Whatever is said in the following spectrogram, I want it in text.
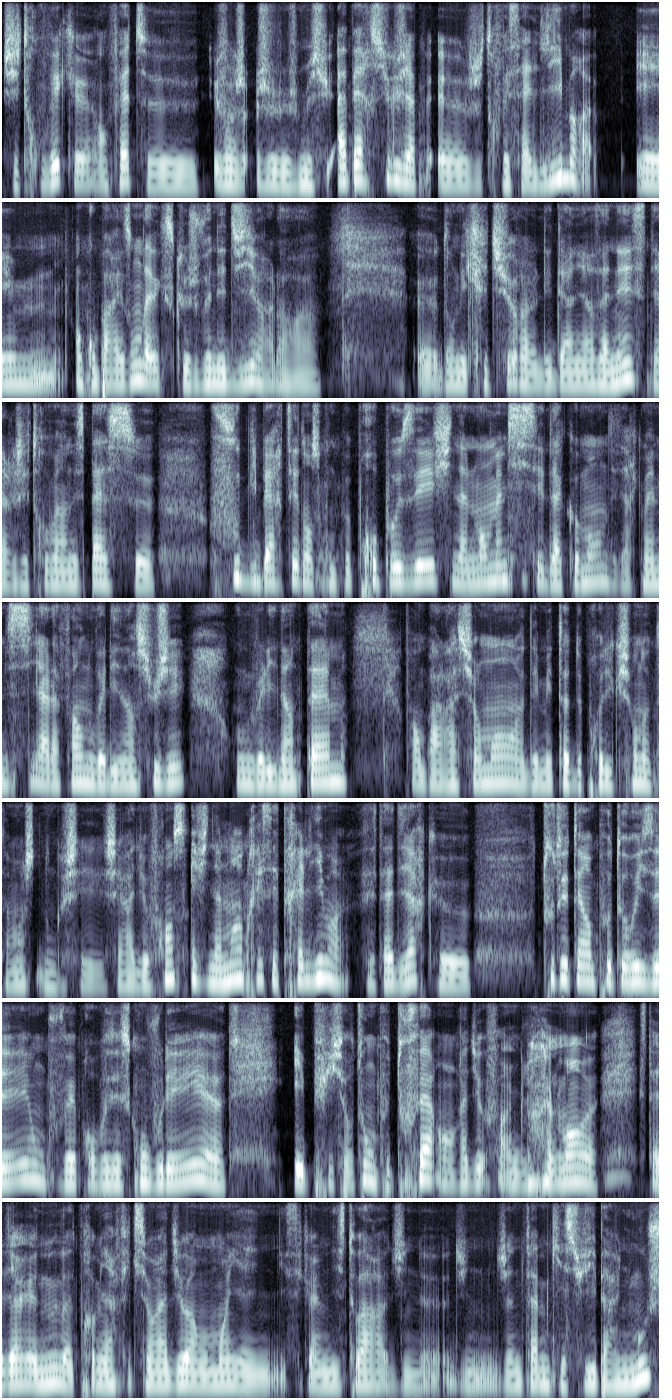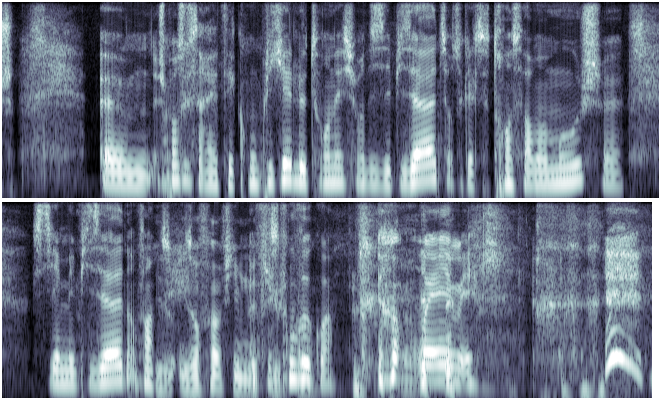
J'ai trouvé que, en fait, euh, je, me suis aperçue que euh, je trouvais ça libre et euh, en comparaison avec ce que je venais de vivre. Alors. dans l'écriture les dernières années, c'est-à-dire que j'ai trouvé un espace fou de liberté dans ce qu'on peut proposer finalement, même si c'est de la commande, c'est-à-dire que même si à la fin on nous valide un sujet, on nous valide un thème, Enfin, on parlera sûrement des méthodes de production, notamment donc chez Radio France. Et finalement, après, c'est très libre. C'est-à-dire que tout était un peu autorisé, on pouvait proposer ce qu'on voulait. euh, Et puis surtout, on peut tout faire en radio. Enfin, globalement, euh, c'est-à-dire que nous, notre première fiction radio, à un moment, c'est quand même l'histoire d'une jeune femme qui est suivie par une mouche. Euh, je pense que ça aurait été compliqué de le tourner sur 10 épisodes, surtout qu'elle se transforme en mouche. euh, sixième épisode. Enfin, Ils ont, ils ont fait un film là-dessus. ce qu'on veut, quoi. ouais, mais.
